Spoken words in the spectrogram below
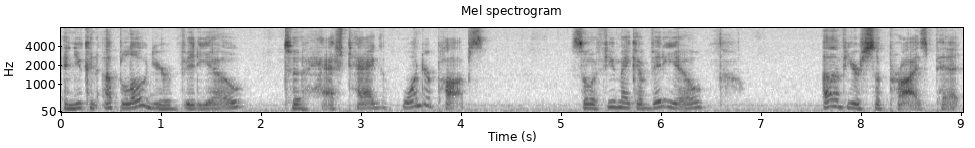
And you can upload your video to hashtag Wonder Pops. So if you make a video of your surprise pet,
